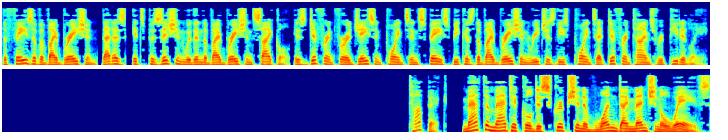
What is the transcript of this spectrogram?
the phase of a vibration, that is, its position within the vibration cycle, is different for adjacent points in space because the vibration reaches these points at different times repeatedly. Mathematical description of one-dimensional waves.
